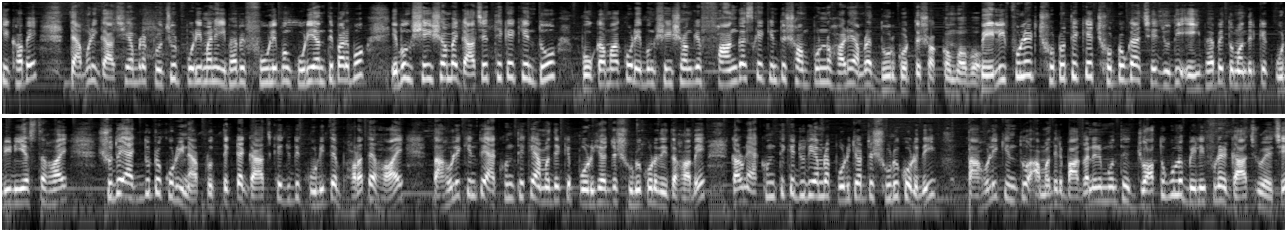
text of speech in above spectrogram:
ঠিক হবে, তেমনই গাছে আমরা প্রচুর পরিমাণে এইভাবে ফুল এবং কুড়ি আনতে পারব এবং সেই সময় গাছের থেকে কিন্তু পোকামাকড় এবং সেই সঙ্গে ফাঙ্গাসকে কিন্তু সম্পূর্ণ হারে আমরা দূর করতে সক্ষম হব। বেলি ফুলের ছোট থেকে ছোট গাছে যদি এইভাবে তোমাদেরকে কুড়ি নিয়ে আসতে হয়, শুধু এক দুটো কুড়ি না, প্রত্যেকটা গাছকে যদি কুড়িতে ভরাতে হয়, তাহলে কিন্তু এখন থেকে আমাদেরকে পরিচর্যা শুরু করে দিতে হবে। কারণ এখন থেকে যদি আমরা পরিচর্যা শুরু করে দিই, তাহলে কিন্তু আমাদের বাগানের মধ্যে যতগুলো বেলি ফুলের গাছ রয়েছে,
